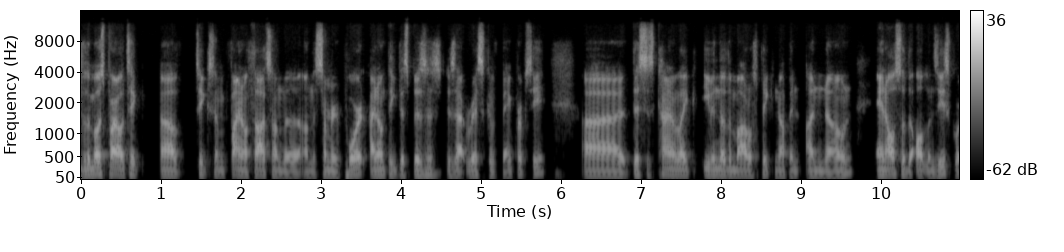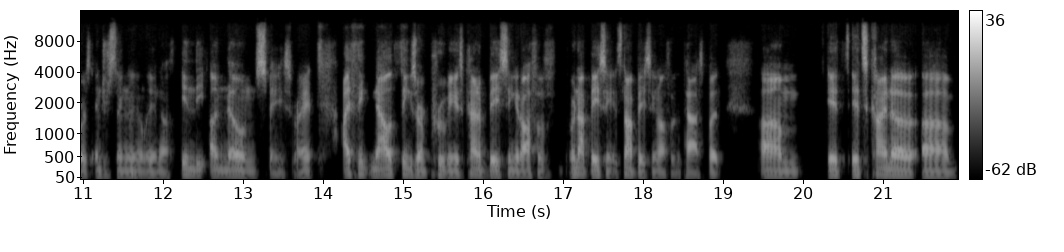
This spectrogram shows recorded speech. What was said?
for the most part, I'll take uh, take some final thoughts on the on the summary report. I don't think this business is at risk of bankruptcy. Uh, this is kind of like even though the model's picking up an unknown, and also the Altman Z scores, interestingly enough, in the unknown space, right? I think now things are improving. It's kind of basing it off of, or not basing. It's not basing it off of the past, but um, it's it's kind of um,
